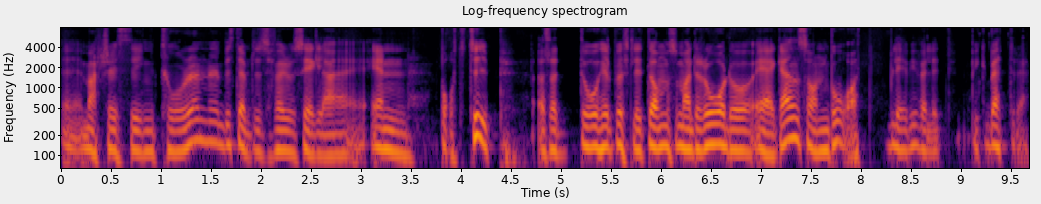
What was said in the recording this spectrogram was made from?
eh matchracing-touren bestämde sig för att segla en båttyp. Alltså då helt plötsligt de som hade råd att äga en sån båt blev ju väldigt mycket bättre.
